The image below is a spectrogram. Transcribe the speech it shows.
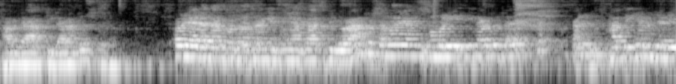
harga 300 kalau dia datang ke pasar ingin ternyata 700 sama yang membeli 300 tadi kan hatinya menjadi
